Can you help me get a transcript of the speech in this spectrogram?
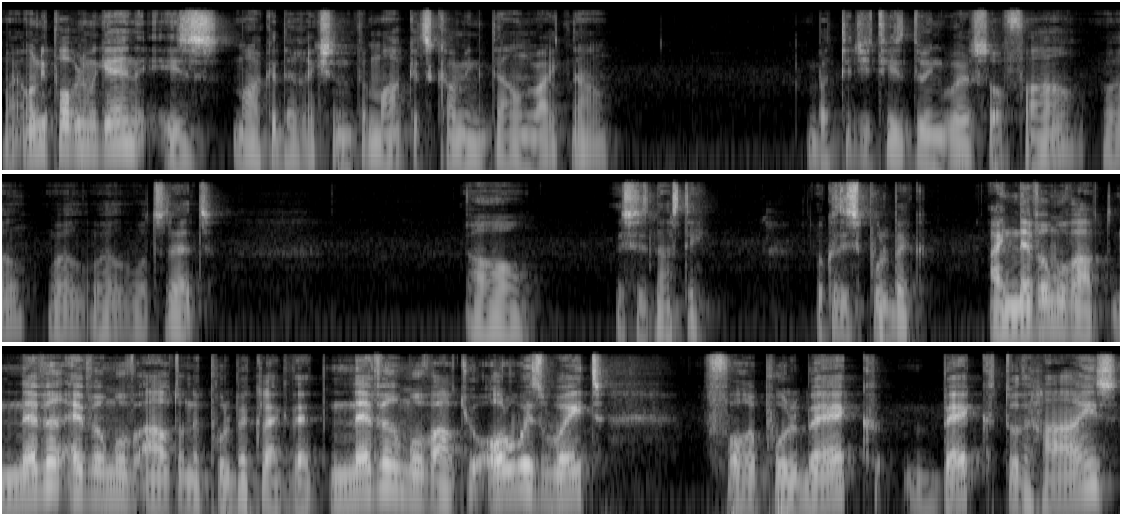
My only problem again is market direction. The market's coming down right now. But TGT is doing well so far. Well, well, well, what's that? Oh, this is nasty. Look at this pullback. I never move out. Never ever move out on a pullback like that. Never move out. You always wait for a pullback back to the highs.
